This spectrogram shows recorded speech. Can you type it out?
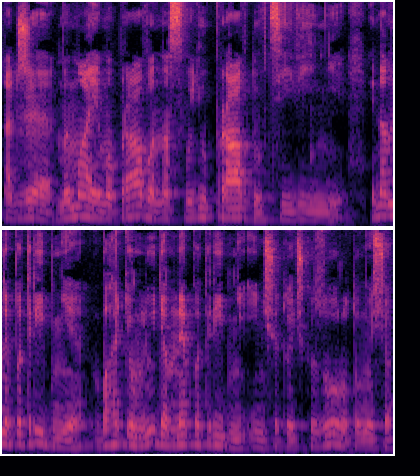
адже ми маємо право на свою правду в цій війні. І нам не потрібні, багатьом людям не потрібні інші точки зору, тому що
